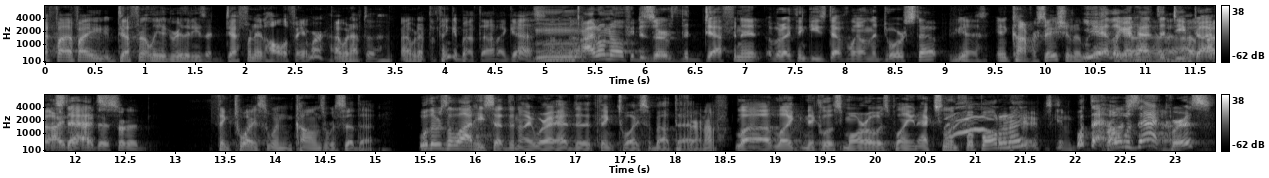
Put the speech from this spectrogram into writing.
if I, if I definitely agree that he's a definite Hall of Famer, I would have to I would have to think about that. I guess. I don't Mm, know. I don't know if he deserves the definite, but I think he's definitely on the doorstep. yeah, in conversation. At least. Yeah, like, I'd have to deep dive I, the I, I had to sort of think twice when Collinsworth said that. Well, there was a lot he said tonight where I had to think twice about that. Fair enough. Uh, like Nicholas Morrow is playing excellent football tonight. What the hell was that, Yeah. Cris?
